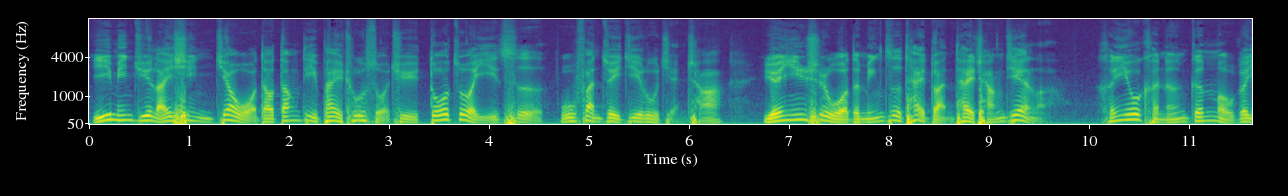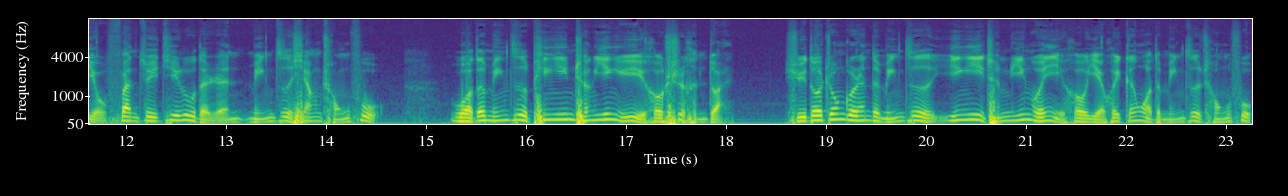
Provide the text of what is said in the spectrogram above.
移民局来信叫我到当地派出所去多做一次无犯罪记录检查，原因是我的名字太短太常见了，很有可能跟某个有犯罪记录的人名字相重复。我的名字拼音成英语以后是很短，许多中国人的名字音译成英文以后也会跟我的名字重复，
